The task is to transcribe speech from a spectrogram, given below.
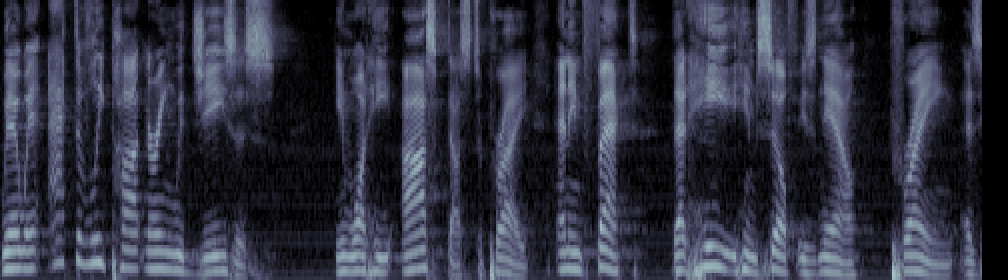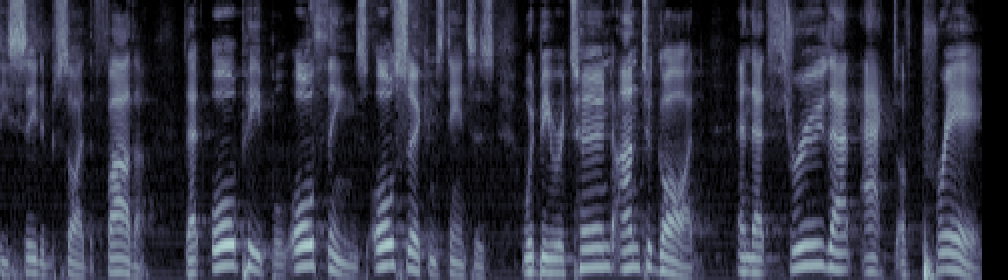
where we're actively partnering with Jesus in what he asked us to pray. And in fact, that he himself is now praying as he's seated beside the Father that all people, all things, all circumstances would be returned unto God, and that through that act of prayer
